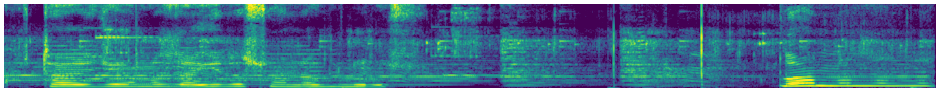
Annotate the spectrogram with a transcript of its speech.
Kurtaracağımız ayı da sonra buluruz. Lan lan lan lan.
